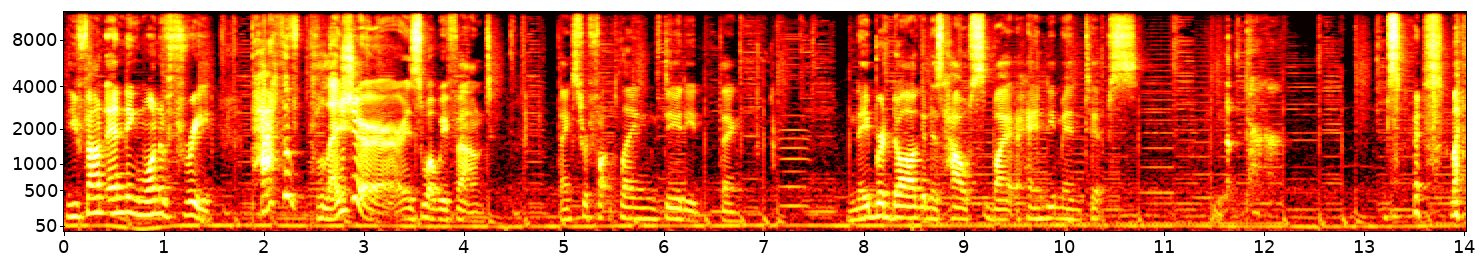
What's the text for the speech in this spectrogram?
You found ending one of three. Path of Pleasure is what we found. Thanks for playing deity thing. Neighbor dog in his house by handyman tips. No, Parker. my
